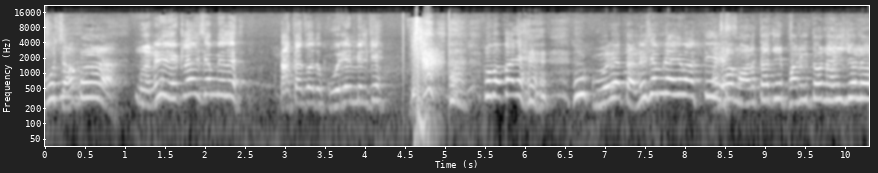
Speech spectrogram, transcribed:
હું સ પણ મને એકલા છે મેલે. તાકાત હોય તો કોરિયન મિલજે. ઓ બાપા રે કોરિયા તને જેમ ના એ વાગતી. અલ્યા માણકાજી ફરી તો નહીં જો ને.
